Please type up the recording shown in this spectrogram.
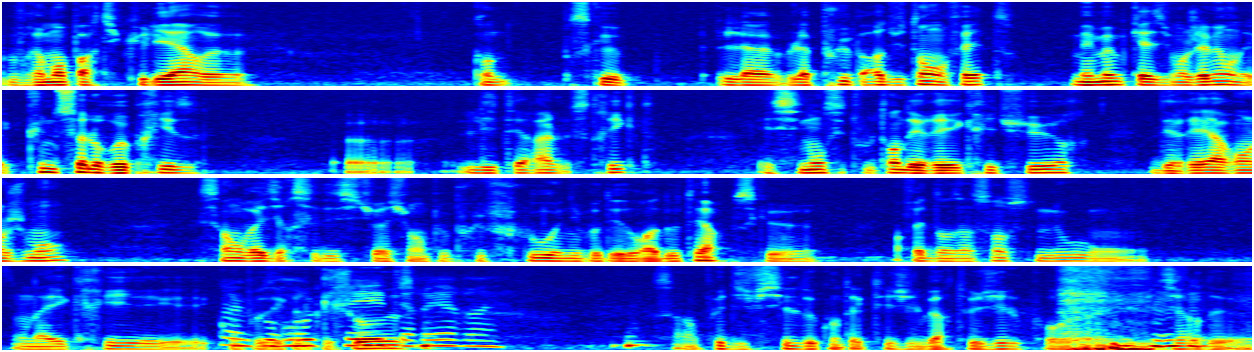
vraiment particulière euh, quand, parce que la, la plupart du temps, en fait, mais même quasiment jamais, on n'a qu'une seule reprise euh, littérales, strictes. Et sinon, c'est tout le temps des réécritures, des réarrangements. Ça, on va dire, c'est des situations un peu plus floues au niveau des droits d'auteur, parce que, en fait, dans un sens, nous, on, on a écrit et composé quelque chose. derrière. ouais. C'est un peu difficile de contacter Gilberte Gilles pour euh, lui dire de.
